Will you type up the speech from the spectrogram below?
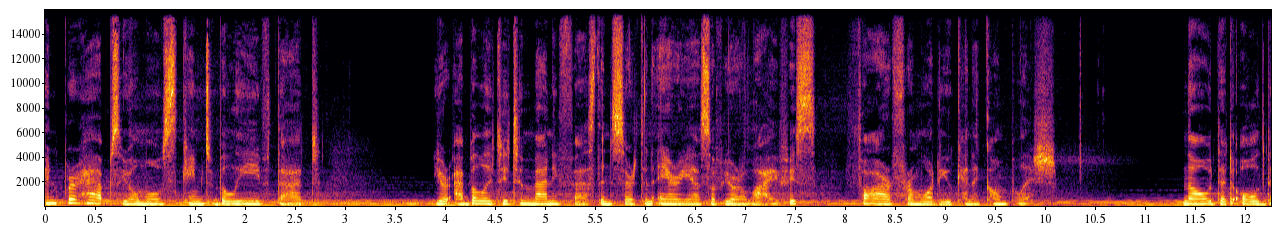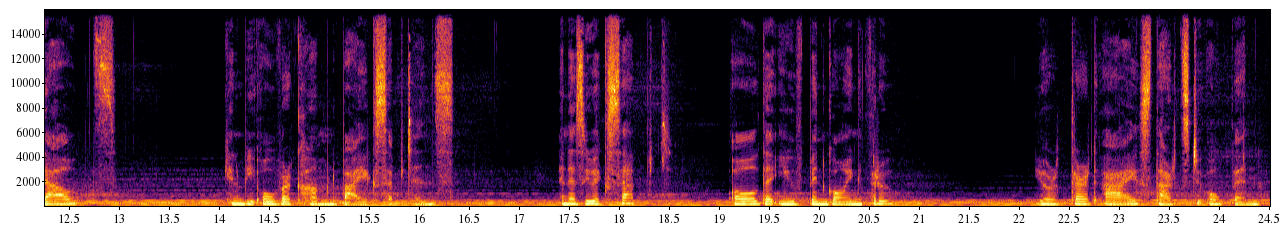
And perhaps you almost came to believe that your ability to manifest in certain areas of your life is far from what you can accomplish. Know that all doubts can be overcome by acceptance. And as you accept all that you've been going through, your third eye starts to open.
